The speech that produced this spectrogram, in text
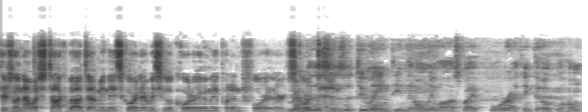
There's really not much to talk about. I mean, they scored every single quarter, and then they put in four or Remember, this ten. is a Tulane team that only lost by four, I think, to Oklahoma.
